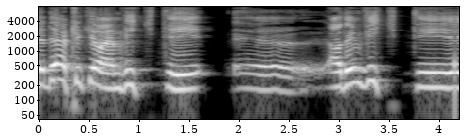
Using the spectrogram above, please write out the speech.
det där tycker jag är en viktig, eh, ja det är en viktig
